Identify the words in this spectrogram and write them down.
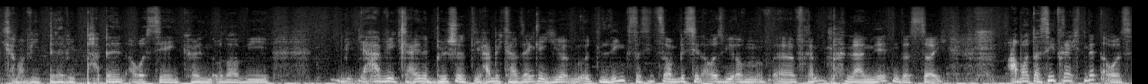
ich sag mal, wie, wie Pappeln aussehen können oder wie, ja, wie kleine Büsche. Die habe ich tatsächlich hier unten links. Das sieht so ein bisschen aus wie auf einem äh, fremden Planeten, das Zeug. Aber das sieht recht nett aus.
